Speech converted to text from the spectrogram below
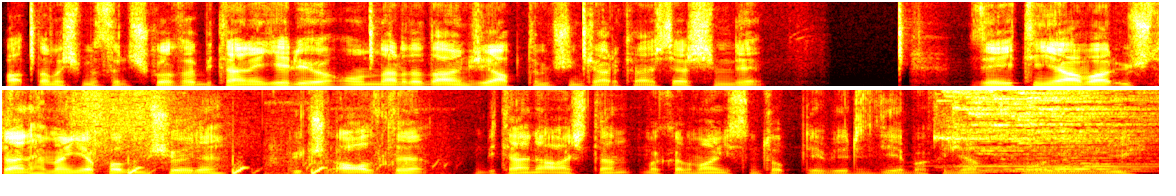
patlamış mısır çikolata bir tane geliyor. Onları da daha önce yaptım çünkü arkadaşlar. Şimdi zeytinyağı var. 3 tane hemen yapalım şöyle. 3 6 bir tane ağaçtan bakalım hangisini toplayabiliriz diye bakacağım. Oy.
